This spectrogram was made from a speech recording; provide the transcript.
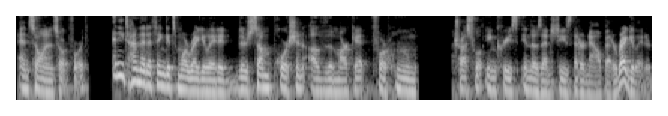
and so on and so forth. Anytime that a thing gets more regulated, there's some portion of the market for whom trust will increase in those entities that are now better regulated.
